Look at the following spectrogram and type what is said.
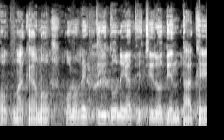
হোক না কেন, কোনো ব্যক্তি দুনিয়াতে চিরদিন থাকে।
